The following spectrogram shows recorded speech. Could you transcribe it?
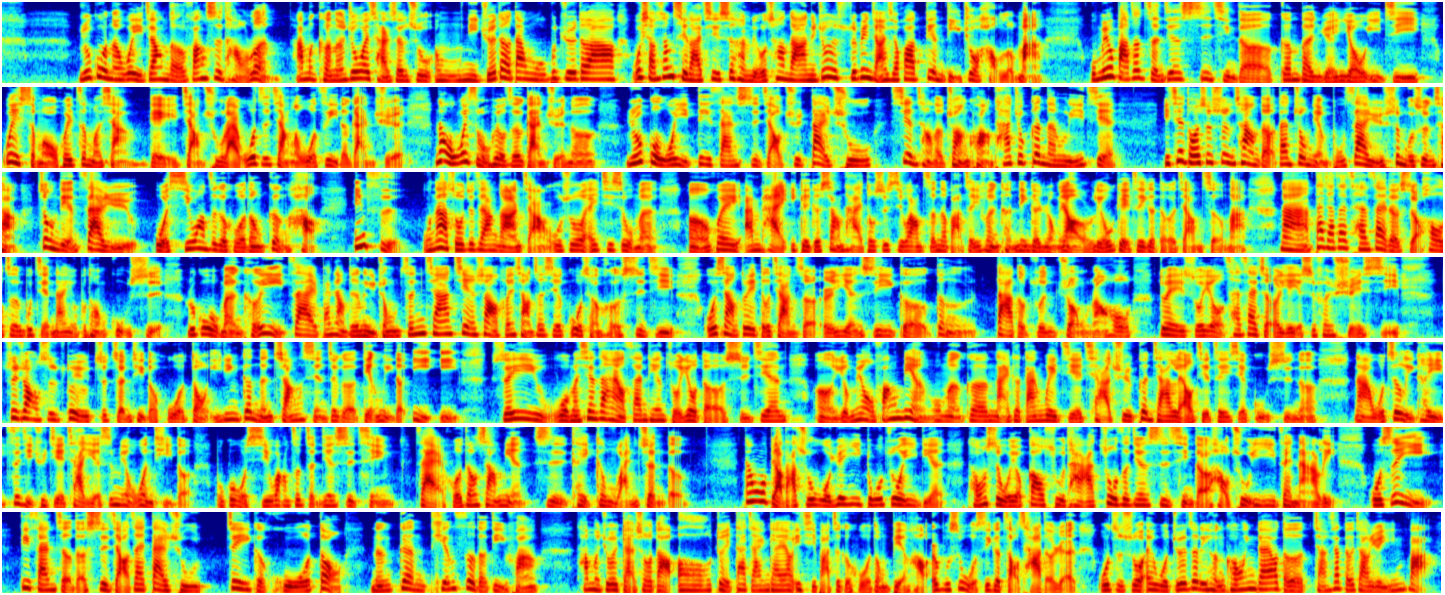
如果呢，我以这样的方式讨论，他们可能就会产生出，嗯，你觉得，但我不觉得啊。我想象起来其实是很流畅的啊，你就是随便讲一些话垫底就好了嘛。我没有把这整件事情的根本缘由以及为什么我会这么想给讲出来，我只讲了我自己的感觉。那我为什么会有这个感觉呢？如果我以第三视角去带出现场的状况，他就更能理解，一切都是顺畅的。但重点不在于顺不顺畅，重点在于我希望这个活动更好。因此。我那时候就这样跟他讲，我说：“诶，其实我们呃会安排一个一个上台，都是希望真的把这一份肯定跟荣耀留给这个得奖者嘛。那大家在参赛的时候真的不简单，有不同故事。如果我们可以在颁奖典礼中增加介绍、分享这些过程和事迹，我想对得奖者而言是一个更大的尊重，然后对所有参赛者而言也是份学习。”最重要是对于这整体的活动，一定更能彰显这个典礼的意义。所以我们现在还有三天左右的时间，呃，有没有方便我们跟哪一个单位接洽，去更加了解这一些故事呢？那我这里可以自己去接洽，也是没有问题的。不过我希望这整件事情在活动上面是可以更完整的。当我表达出我愿意多做一点，同时我又告诉他做这件事情的好处意义在哪里，我是以。第三者的视角再带出这一个活动能更添色的地方，他们就会感受到哦，对，大家应该要一起把这个活动变好，而不是我是一个找茬的人，我只说，诶，我觉得这里很空，应该要得讲一下得奖原因吧。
